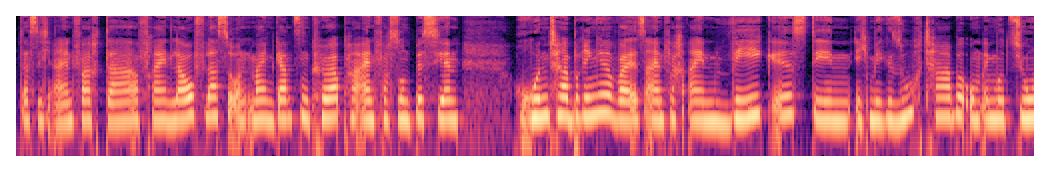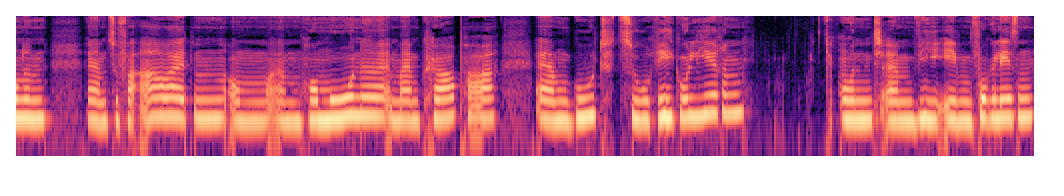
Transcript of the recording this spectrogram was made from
dass ich einfach da freien Lauf lasse und meinen ganzen Körper einfach so ein bisschen runterbringe, weil es einfach ein Weg ist, den ich mir gesucht habe, um Emotionen ähm, zu verarbeiten, um ähm, Hormone in meinem Körper ähm, gut zu regulieren. Und ähm, wie eben vorgelesen,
